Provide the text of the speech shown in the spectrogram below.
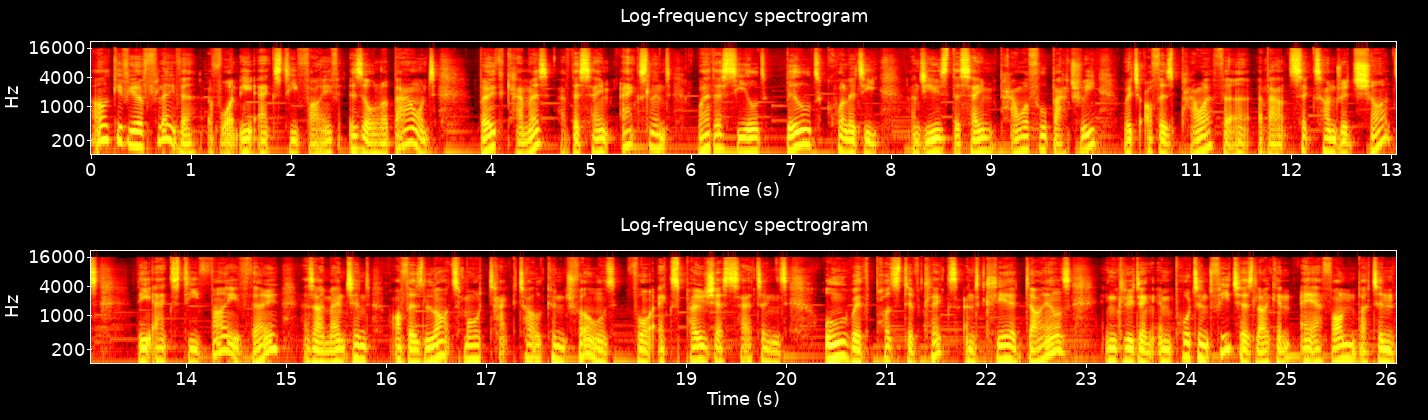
I'll give you a flavour of what the X-T5 is all about. Both cameras have the same excellent weather sealed build quality and use the same powerful battery which offers power for about 600 shots the X-T5 though, as I mentioned, offers lots more tactile controls for exposure settings, all with positive clicks and clear dials, including important features like an AF on button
